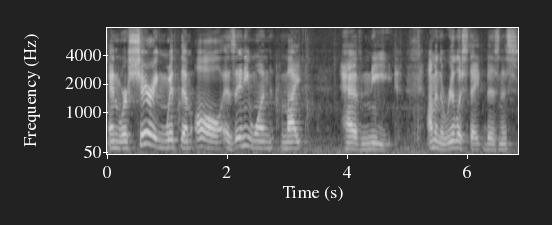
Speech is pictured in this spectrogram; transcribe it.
and were sharing with them all as anyone might have need. I'm in the real estate business.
